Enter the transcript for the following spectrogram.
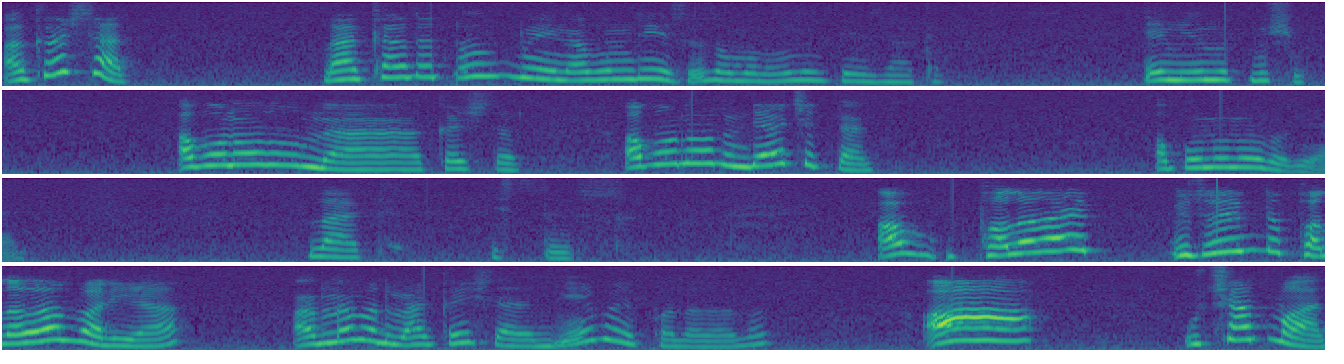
Arkadaşlar like atmayı unutmayın. Abone değilseniz abone unutmayın zaten. Demeyi unutmuşum. Abone olun arkadaşlar. Abone olun gerçekten. Abone olun yani. Like istiyoruz. Abi palalar üzerinde palalar var ya. Anlamadım arkadaşlar. Niye böyle palalar var? Aa! Uçak var.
